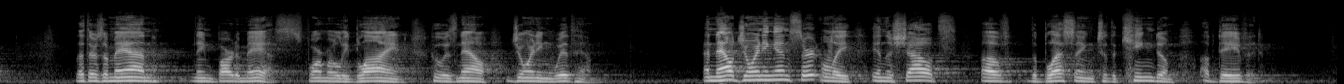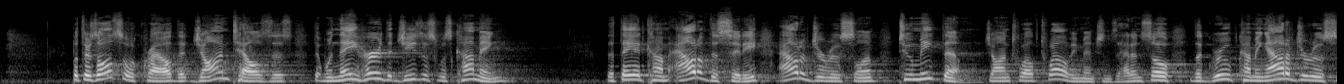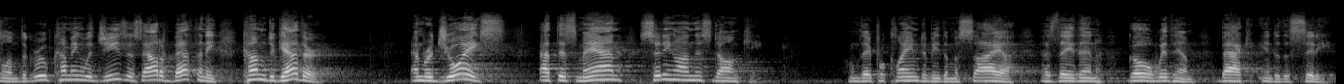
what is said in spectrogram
That there's a man named Bartimaeus, formerly blind, who is now joining with him. And now joining in, certainly, in the shouts of the blessing to the kingdom of David. But there's also a crowd that John tells us that when they heard that Jesus was coming, that they had come out of the city, out of Jerusalem, to meet them. John 12, 12, he mentions that. And so the group coming out of Jerusalem, the group coming with Jesus out of Bethany, come together and rejoice at this man sitting on this donkey, whom they proclaim to be the Messiah, as they then go with him back into the city.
